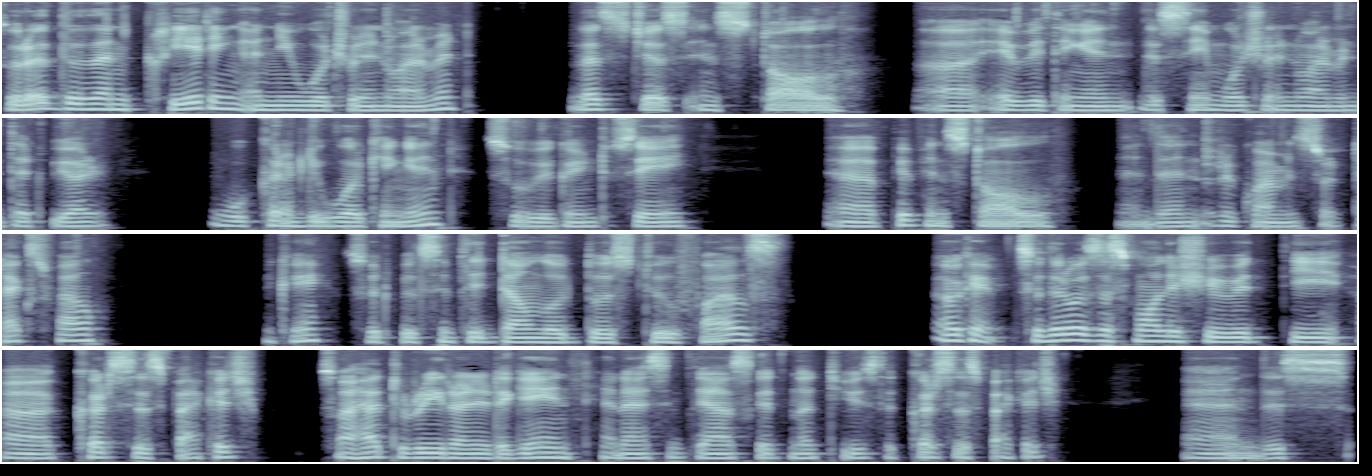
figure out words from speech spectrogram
So rather than creating a new virtual environment, let's just install uh, everything in the same virtual environment that we are currently working in. So we're going to say uh, pip install and then requirements.txt file. Okay, so it will simply download those two files. Okay, so there was a small issue with the uh, curses package. So I had to rerun it again and I simply asked it not to use the curses package. And this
